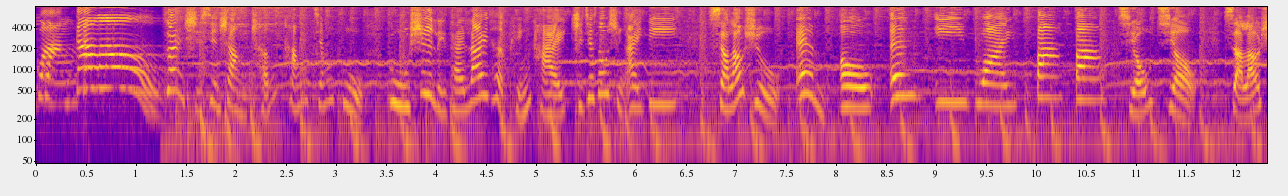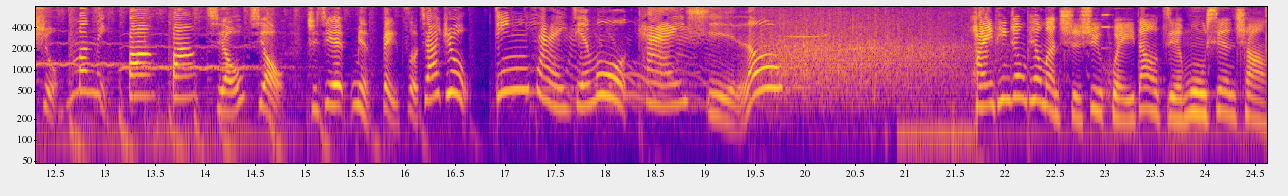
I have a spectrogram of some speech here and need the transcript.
广告喽！钻石线上成堂讲股，股市理财 Light 平台，直接搜寻 ID 小老鼠 M O N E Y 八八九九，小老鼠 Money 八八九九，直接免费做加入。精彩节目开始喽！欢迎听众朋友们持续回到节目现场。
